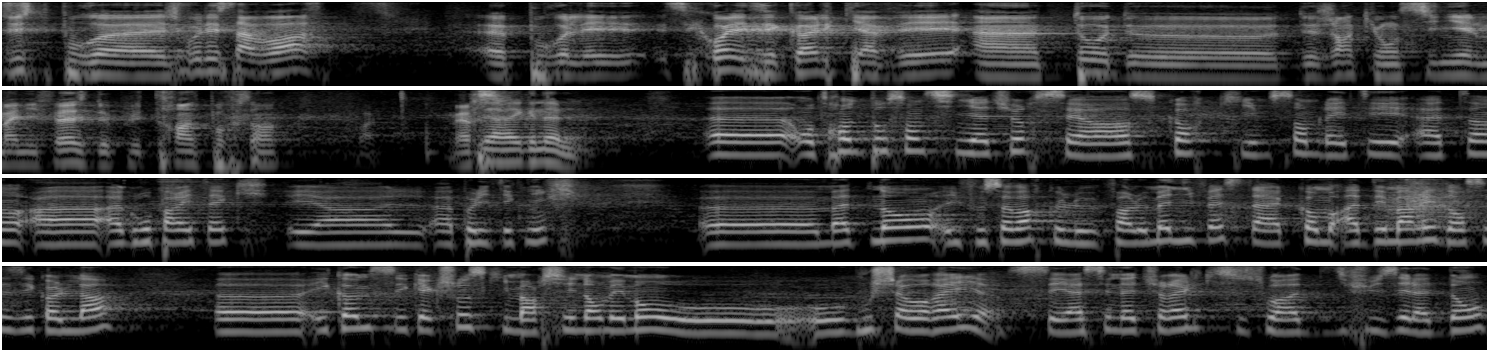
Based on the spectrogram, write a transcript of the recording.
Juste pour, euh, je voulais savoir euh, pour les, c'est quoi les écoles qui avaient un taux de, de gens qui ont signé le manifeste de plus de 30 Voilà. Merci. Claire Egnel. Euh, en 30% de signatures, c'est un score qui, il me semble, a été atteint à AgroParisTech et à, à Polytechnique. Euh, maintenant, il faut savoir que le, manifeste a, démarré dans ces écoles-là. et comme c'est quelque chose qui marche énormément au, bouche à oreille, c'est assez naturel qu'il se soit diffusé là-dedans.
